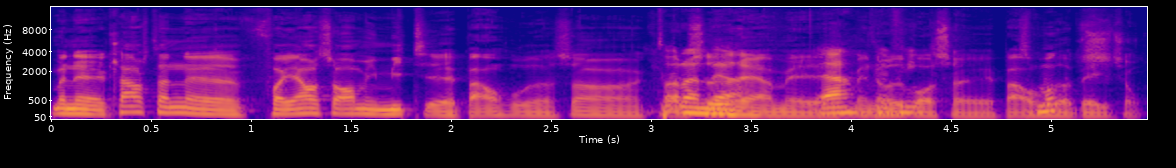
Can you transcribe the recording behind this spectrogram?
Men uh, Claus, den uh, får jeg også om i mit uh, baghoved, og så kan Sådan vi sidde der. her med, Ja, med noget fint. vores uh, baghoveder begge to.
